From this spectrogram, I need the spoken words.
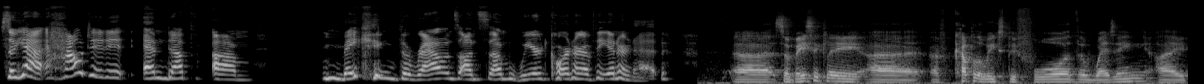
so yeah, how did it end up um, making the rounds on some weird corner of the internet? Uh, so basically, uh, a couple of weeks before the wedding, I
